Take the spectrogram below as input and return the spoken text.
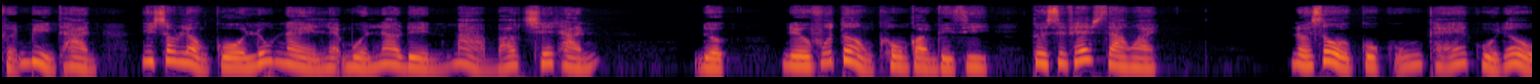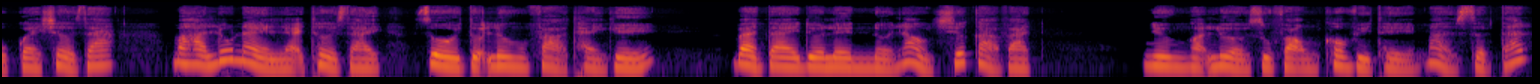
vẫn bình thản, nhưng trong lòng cô lúc này lại muốn lao đến mà bao chết hắn. Được, nếu Vũ Tổng không còn việc gì, tôi xin phép ra ngoài. Nói rồi cô cũng khẽ cúi đầu quay trở ra, mà hắn lúc này lại thở dài rồi tựa lưng vào thành ghế. Bàn tay đưa lên nới lỏng trước cả vạt. Nhưng ngọn lửa dục vọng không vì thế mà dập tắt,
